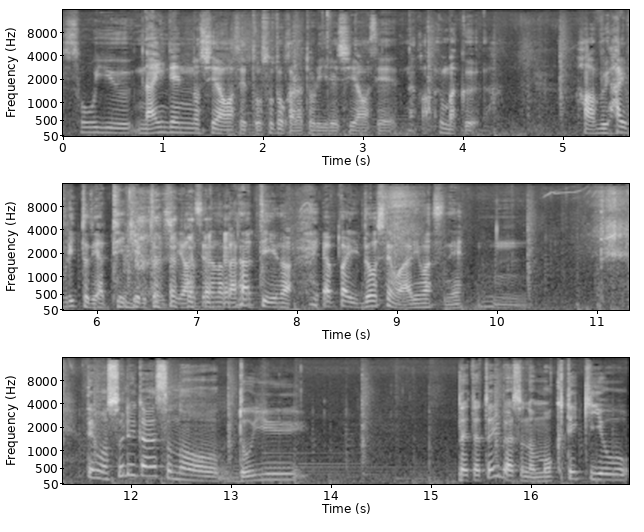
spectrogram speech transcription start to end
そういう内面の幸せと外から取り入れる幸せなんかうまくハーブハイブリッドでやっていけると幸せなのかなっていうのは やっぱりどうしてもありますね。うん。でもそれがそのどういうだ例えばその目的を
